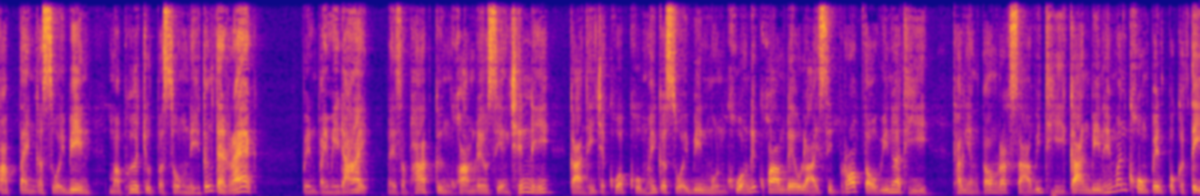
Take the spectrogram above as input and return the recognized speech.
ปรับแต่งกระสวยบินมาเพื่อจุดประสงค์นี้ตั้งแต่แรก เป็นไปไม่ได้ในสภาพกึ่งความเร็วเสี่ยงเช่นนี้ การที่จะควบคุมให้กระสวยบินหมุนควงด้วยความเร็วหลายสิบรอบต่อวินาที ทั้งยังต้องรักษาวิถีการบินให้มั่นคงเป็นปกติ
